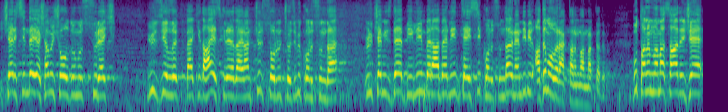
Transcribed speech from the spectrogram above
İçerisinde yaşamış olduğumuz süreç, 100 yıllık belki daha eskilere dayanan Kürt sorunun çözümü konusunda ülkemizde birliğin beraberliğin tesisi konusunda önemli bir adım olarak tanımlanmaktadır. Bu tanımlama sadece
